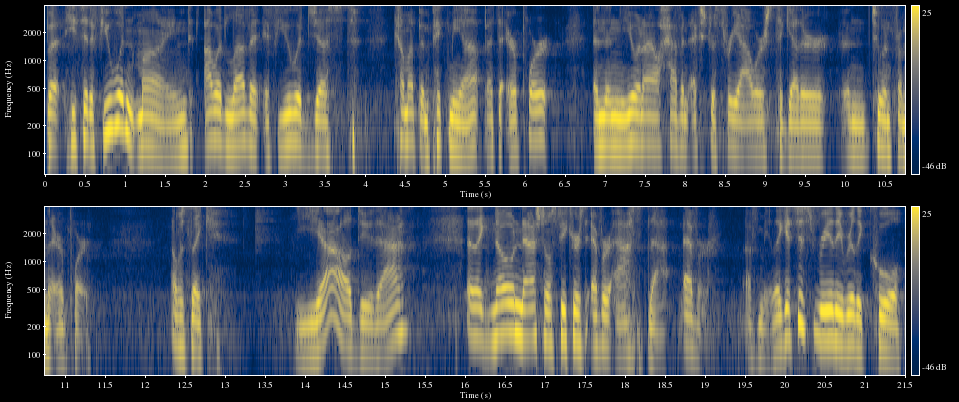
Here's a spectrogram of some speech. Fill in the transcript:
but he said if you wouldn't mind, I would love it if you would just come up and pick me up at the airport." and then you and I'll have an extra three hours together and to and from the airport. I was like, yeah, I'll do that. And like, no national speakers ever asked that, ever of me. Like, it's just really, really cool.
